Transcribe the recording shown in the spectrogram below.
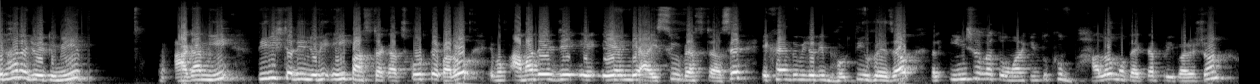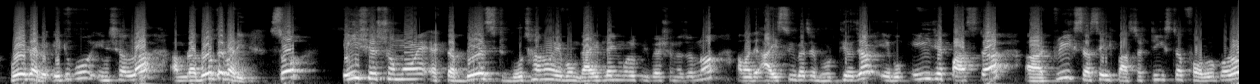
এভাবে যদি তুমি আগামী তিরিশটা দিন যদি এই পাঁচটা কাজ করতে পারো এবং আমাদের যে এ এন্ড আইসিইউ ব্যাচটা আছে, এখানে তুমি যদি ভর্তি হয়ে যাও, তাহলে ইনশাল্লাহ তোমার কিন্তু খুব ভালো মতো একটা প্রিপারেশন হয়ে যাবে। এটুকু ইনশাল্লাহ আমরা বলতে পারি। সো এই শেষ সময় একটা বেস্ট গোছানো এবং গাইডলাইন মূলক প্রিপারেশনের জন্য আমাদের আইসিইউ ব্যাচে ভর্তি হয়ে যাও এবং এই যে পাঁচটা ট্রিক্স আছে, এই পাঁচটা ট্রিক্সটা ফলো করো।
